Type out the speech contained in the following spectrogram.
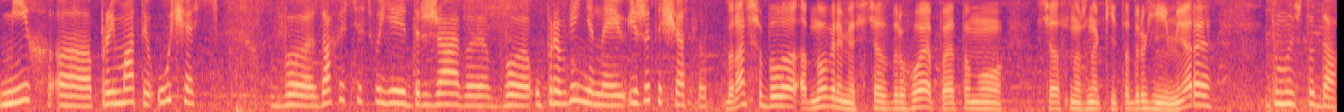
міг е, приймати участь в захисті своєї держави, в управлінні нею і жити щасливо. Раньше было одно время, сейчас другое, поэтому сейчас нужны какие-то другие меры. Думаю, что да,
